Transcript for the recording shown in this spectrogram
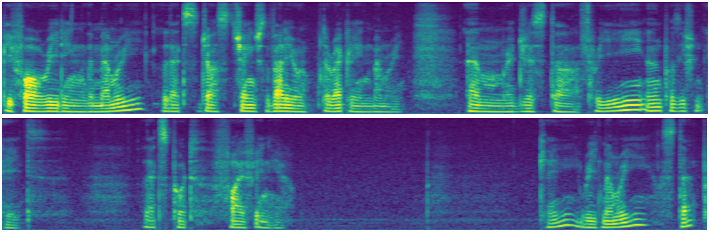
Before reading the memory, let's just change the value directly in memory. Um, register 3 and position 8. Let's put 5 in here. Okay, read memory, step.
